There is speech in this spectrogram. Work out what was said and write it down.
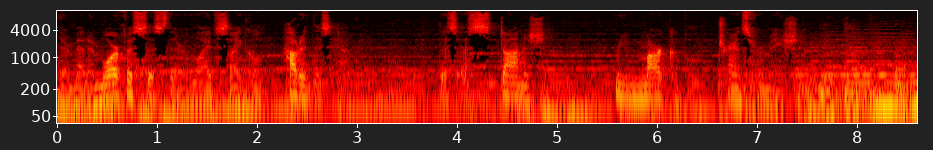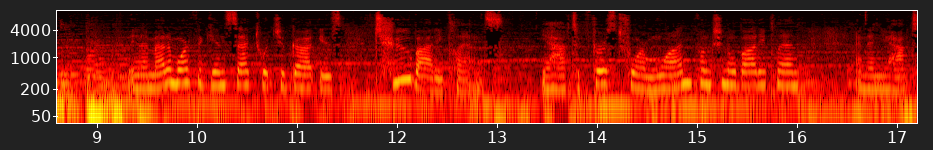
Their metamorphosis, their life cycle, how did this happen? This astonishing, remarkable transformation. In a metamorphic insect, what you've got is two body plans. You have to first form one functional body plan, and then you have to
